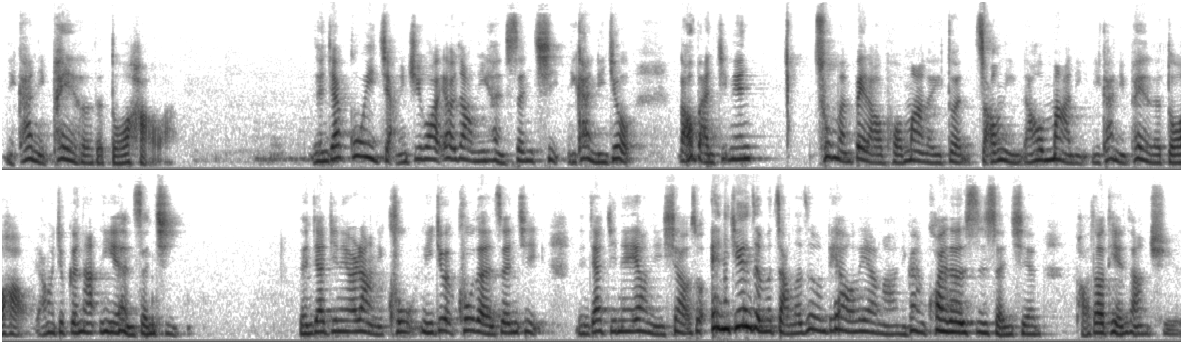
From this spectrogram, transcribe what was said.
你看你配合的多好啊！人家故意讲一句话要让你很生气，你看你就老板今天出门被老婆骂了一顿，找你然后骂你，你看你配合的多好，然后就跟他你也很生气。人家今天要让你哭，你就哭得很生气。人家今天要你笑，说：“哎，你今天怎么长得这么漂亮啊？”你看快乐似神仙，跑到天上去了。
